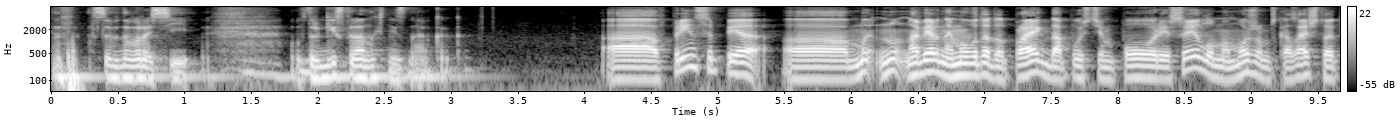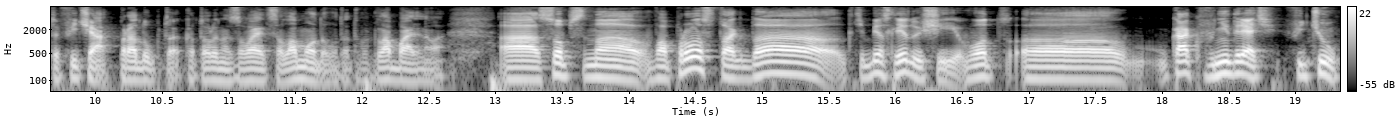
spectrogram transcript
Особенно в России. В других странах не знаю как. А, в принципе, а, мы, ну, наверное, мы вот этот проект, допустим, по ресейлу, мы можем сказать, что это фича продукта, который называется Ламода, вот этого глобального. А, собственно, вопрос тогда к тебе следующий. Вот а, как внедрять фичу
